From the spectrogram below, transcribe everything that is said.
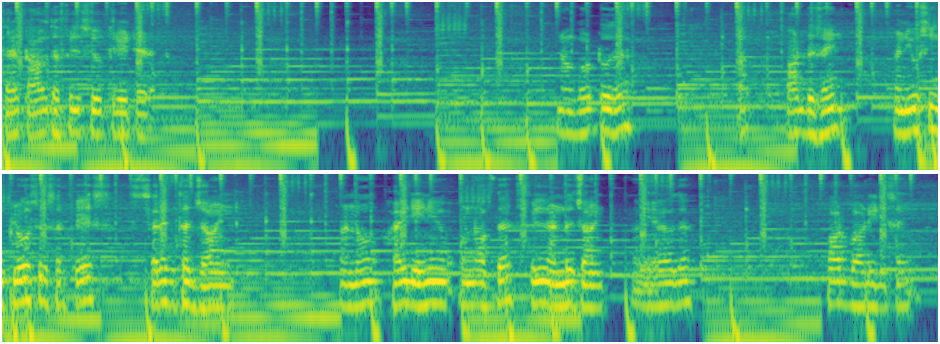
Select all the fields you created. Now go to the part design. And using closed surface select the joint and now hide any one of the fill and the joint now you have the part body design.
